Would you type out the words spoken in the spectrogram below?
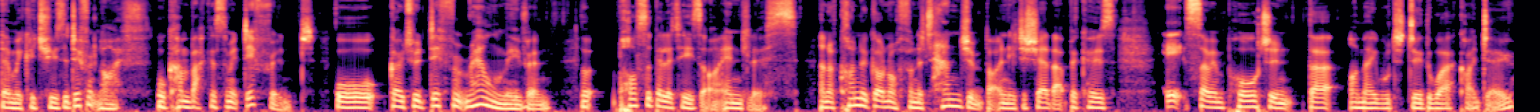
Then we could choose a different life or come back as something different or go to a different realm, even. The possibilities are endless. And I've kind of gone off on a tangent, but I need to share that because it's so important that I'm able to do the work I do.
